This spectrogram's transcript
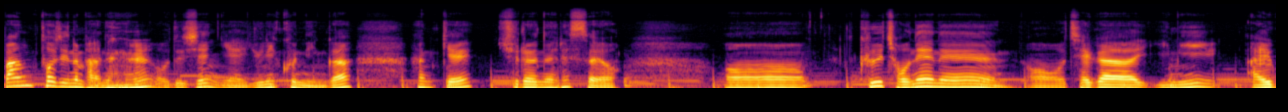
빵 터지는 반응을 얻으신 예, 유니콘님과 함께 출연을 했어요. 어, 그 전에는 어 제가 이미 알고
